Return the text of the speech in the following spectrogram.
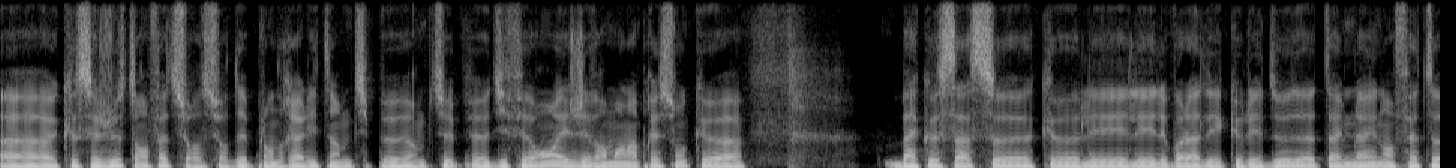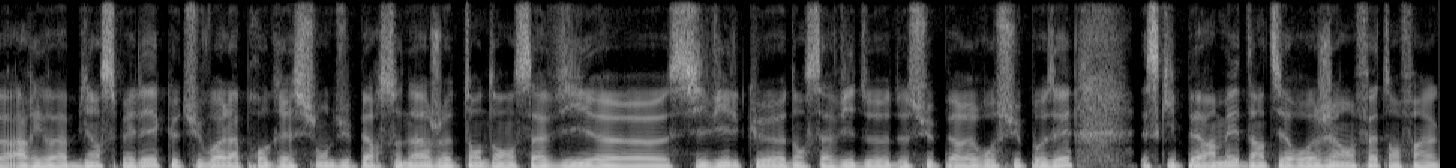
euh, que c'est juste en fait sur sur des plans de réalité un petit peu un petit peu différents. Et j'ai vraiment l'impression que bah que ça se que les, les voilà les que les deux timelines en fait arrivent à bien se mêler que tu vois la progression du personnage tant dans sa vie euh, civile que dans sa vie de, de super héros supposé. Ce qui permet d'interroger en fait enfin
